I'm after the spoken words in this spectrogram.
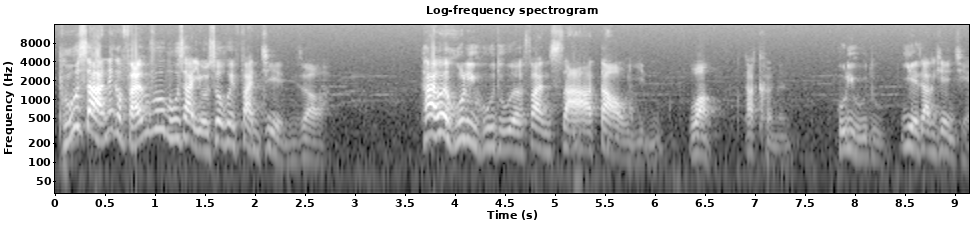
菩萨那个凡夫菩萨有时候会犯戒，你知道吧？他还会糊里糊涂的犯杀盗淫妄，他可能糊里糊涂业障现前。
